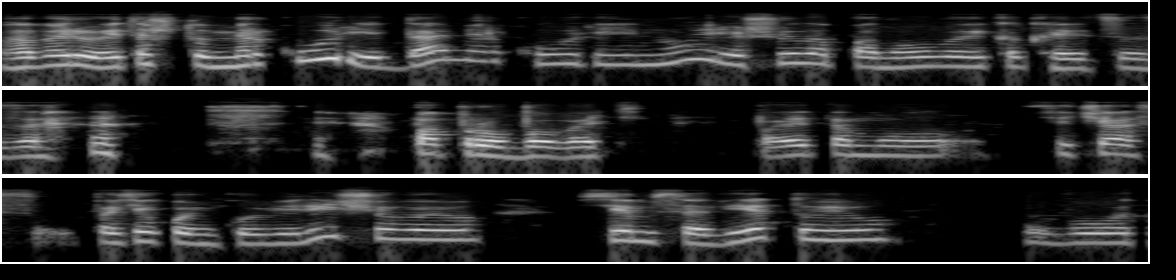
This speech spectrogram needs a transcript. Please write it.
говорю, это что, Меркурий? Да, Меркурий. Ну, и решила по новой, как говорится, за... попробовать. Поэтому сейчас потихоньку увеличиваю, всем советую. Вот,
